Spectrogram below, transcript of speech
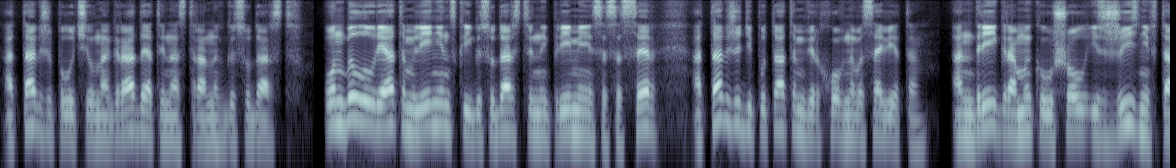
а также получил награды от иностранных государств. Он был лауреатом Ленинской государственной премии СССР, а также депутатом Верховного Совета. Андрей Громыко ушел из жизни 2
